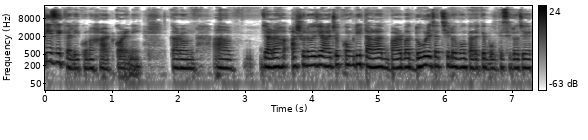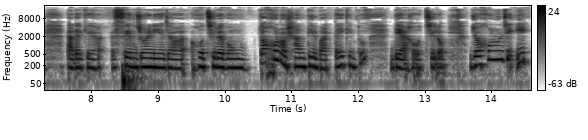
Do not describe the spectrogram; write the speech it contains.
ফিজিক্যালি কোনো হার্ট করেনি। কারণ যারা আসলে ওই যে আয়োজক কমিটি তারা বারবার দৌড়ে যাচ্ছিল এবং তাদেরকে বলতেছিল যে তাদেরকে সেফ জোনে নিয়ে যাওয়া হচ্ছিল এবং তখনও শান্তির বার্তাই কিন্তু দেয়া হচ্ছিল। যখন ওর যে ইট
